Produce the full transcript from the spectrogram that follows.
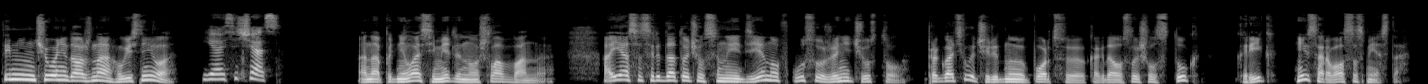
Ты мне ничего не должна, уяснила?» Я сейчас. Она поднялась и медленно ушла в ванную. А я сосредоточился на еде, но вкуса уже не чувствовал. Проглотил очередную порцию, когда услышал стук, крик и сорвался с места.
